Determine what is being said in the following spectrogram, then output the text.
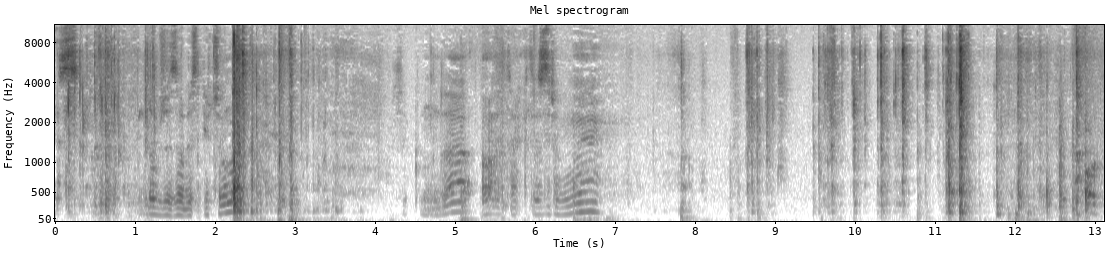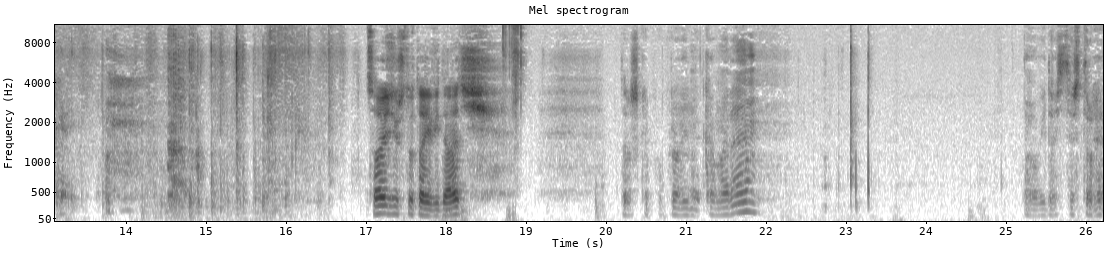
Jest dobrze zabezpieczone. Sekunda, o tak to zrobimy. Coś już tutaj widać. Troszkę poprawimy kamerę. O, widać też trochę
